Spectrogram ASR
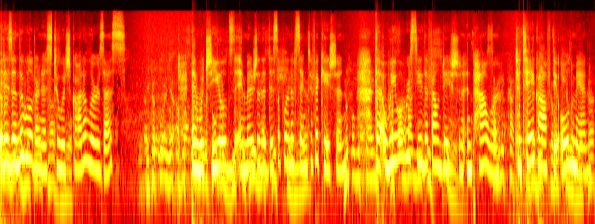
It is in the wilderness to which God allures us and which yields the image of the discipline of sanctification, that we will receive the foundation and power to take off the old man,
